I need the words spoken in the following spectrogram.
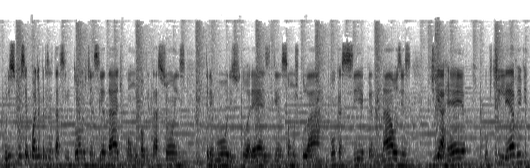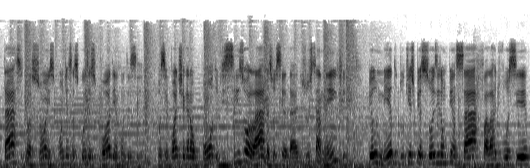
Por isso você pode apresentar sintomas de ansiedade como palpitações, tremores, sudorese, tensão muscular, boca seca, náuseas, diarreia, o que te leva a evitar situações onde essas coisas podem acontecer. Você pode chegar ao ponto de se isolar da sociedade justamente pelo medo do que as pessoas irão pensar, falar de você,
